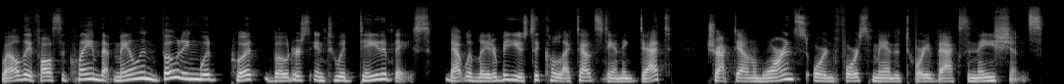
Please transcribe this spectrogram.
well, they falsely claimed that mail in voting would put voters into a database that would later be used to collect outstanding debt, track down warrants, or enforce mandatory vaccinations.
